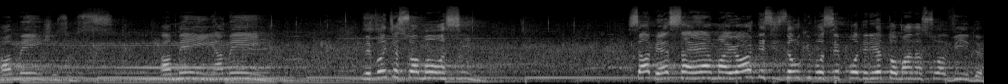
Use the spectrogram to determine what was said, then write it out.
Amém, Jesus. Amém, amém. Levante a sua mão assim. Sabe, essa é a maior decisão que você poderia tomar na sua vida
